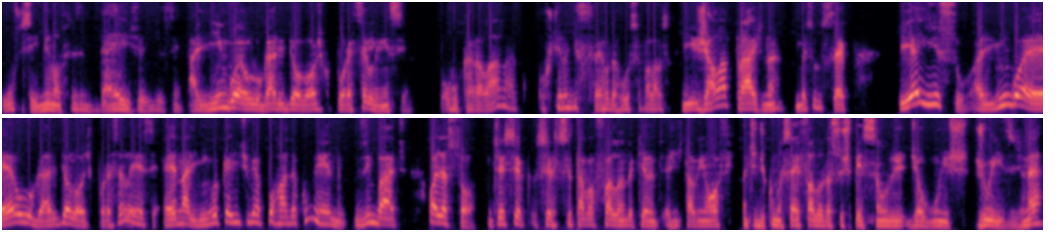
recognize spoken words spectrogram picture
Rússia, em 1910. Ele dizia assim, a língua é o lugar ideológico por excelência. O cara lá na cortina de ferro da Rússia falava isso. E já lá atrás, né? Começo do século. E é isso. A língua é o lugar ideológico por excelência. É na língua que a gente vê a porrada comendo, os embates. Olha só, não sei se se você estava falando aqui, antes, a gente estava em off, antes de começar, e falou da suspensão de, de alguns juízes, né?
